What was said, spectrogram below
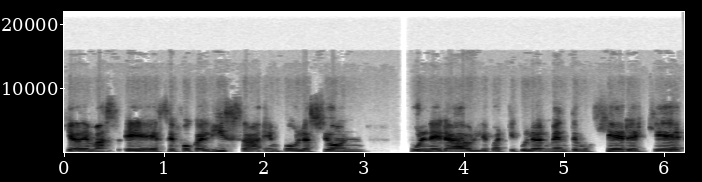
que además eh, se focaliza en población vulnerable, particularmente mujeres que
